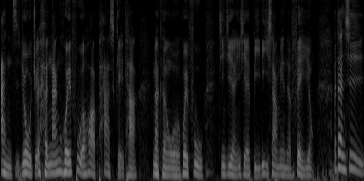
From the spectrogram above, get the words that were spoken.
案子就我觉得很难回复的话，pass 给他，那可能我会付经纪人一些比例上面的费用。那但是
